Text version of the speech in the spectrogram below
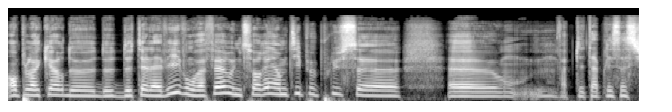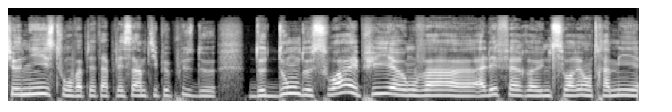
en plein cœur de, de, Tel Aviv, on va faire une soirée un petit peu plus, on va peut-être appeler ça sioniste ou on va peut-être appeler ça un petit peu plus de, de don de soi et puis on va aller faire une soirée entre amis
